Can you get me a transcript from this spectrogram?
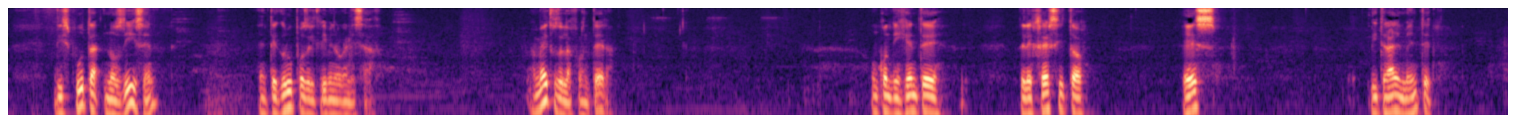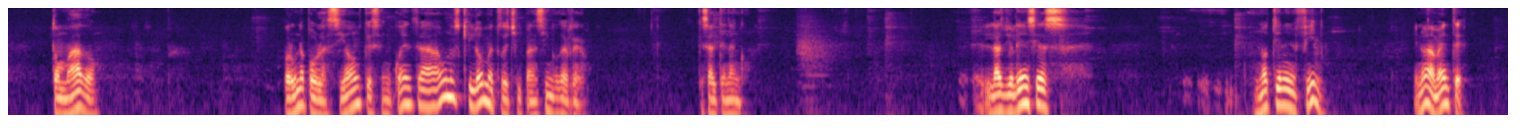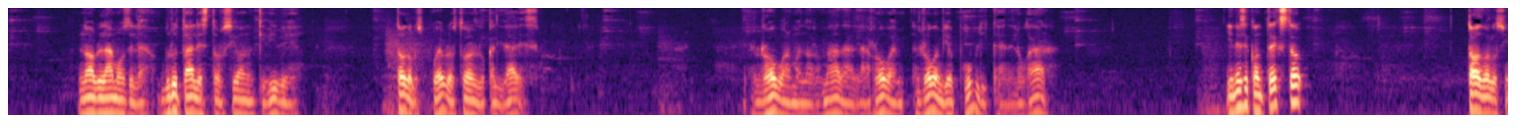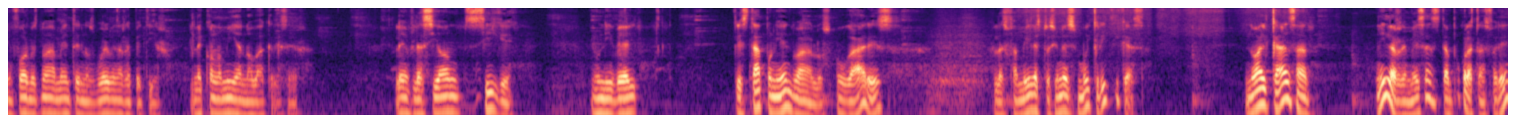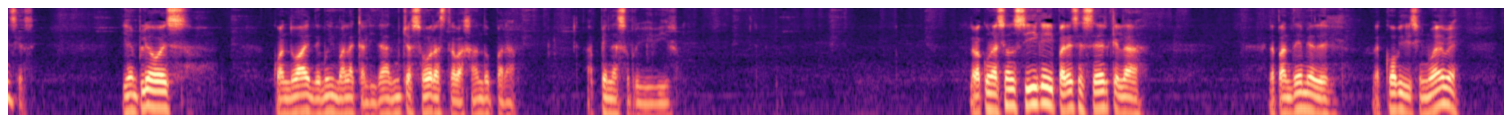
disputa, nos dicen, entre grupos del crimen organizado, a metros de la frontera. Un contingente del ejército es literalmente tomado por una población que se encuentra a unos kilómetros de Chilpancingo Guerrero, que es Altenango. Las violencias no tienen fin. Y nuevamente, no hablamos de la brutal extorsión que vive todos los pueblos, todas las localidades. El robo a mano armada, el robo en vía pública, en el hogar. Y en ese contexto, todos los informes nuevamente nos vuelven a repetir, la economía no va a crecer. La inflación sigue en un nivel que está poniendo a los hogares, a las familias, situaciones muy críticas. No alcanzan ni las remesas, tampoco las transferencias. Y el empleo es cuando hay de muy mala calidad, muchas horas trabajando para apenas sobrevivir. La vacunación sigue y parece ser que la, la pandemia de la COVID-19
